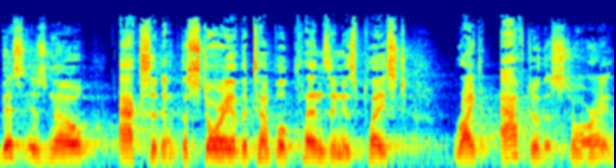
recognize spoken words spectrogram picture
This is no accident. The story of the temple cleansing is placed right after the story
